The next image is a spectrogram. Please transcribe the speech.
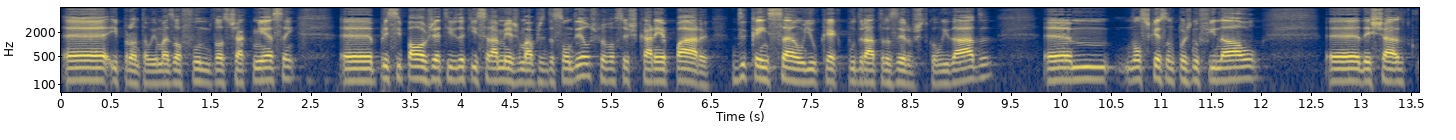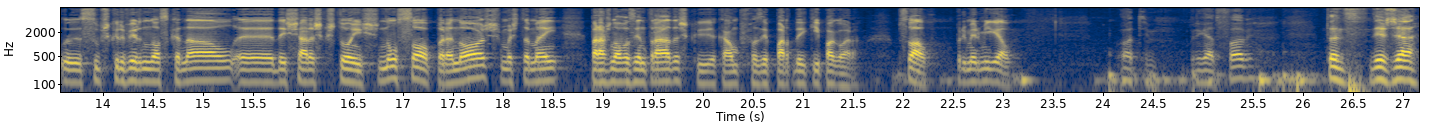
uh, e pronto, ali mais ao fundo vocês já conhecem. Uh, o principal objetivo daqui será mesmo a apresentação deles, para vocês ficarem a par de quem são e o que é que poderá trazer-vos de qualidade. Um, não se esqueçam depois no final uh, deixar uh, subscrever no nosso canal, uh, deixar as questões não só para nós, mas também para as novas entradas que acabam por fazer parte da equipa agora. Pessoal, primeiro Miguel. Ótimo, obrigado Fábio. Portanto, desde já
